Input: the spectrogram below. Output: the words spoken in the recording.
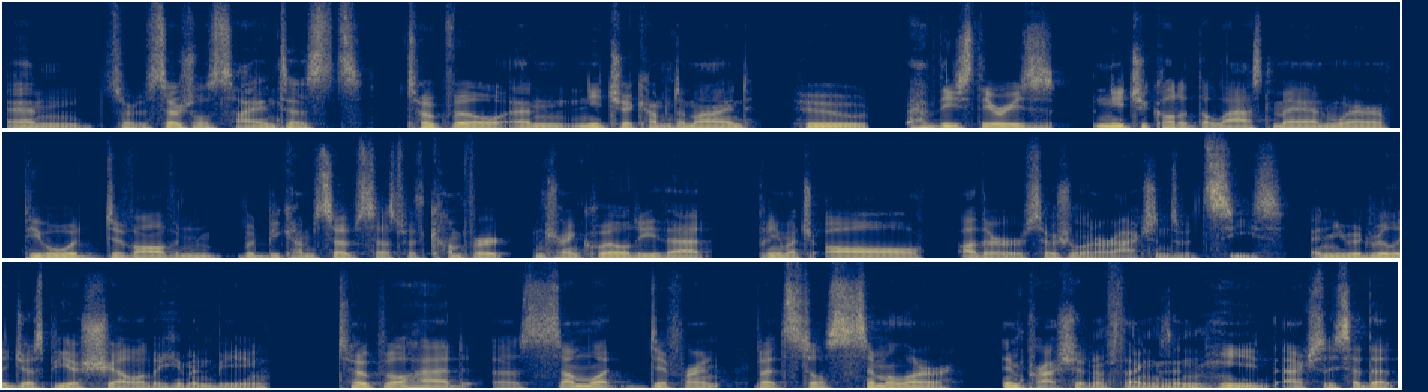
and sort of social scientists, Tocqueville and Nietzsche come to mind, who have these theories. Nietzsche called it the last man, where people would devolve and would become so obsessed with comfort and tranquility that pretty much all other social interactions would cease and you would really just be a shell of a human being. Tocqueville had a somewhat different but still similar impression of things. And he actually said that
